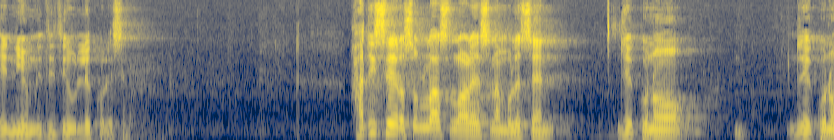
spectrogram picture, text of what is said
এই নিয়ম নীতি তিনি উল্লেখ করেছেন। হাদিসে রসুল্লাহ সাল্লাহ ইসলাম বলেছেন যে কোনো যে কোনো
